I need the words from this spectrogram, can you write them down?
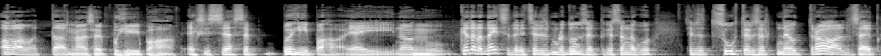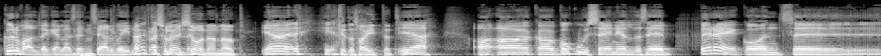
avamata. see põhipaha. ehk siis jah, see põhipaha jäi nagu mm., keda nad näitasid, olid sellised, mulle tundus, et kes on nagu sellised suhteliselt neutraalsed kõrvaltegelased mm -hmm. seal või no kes sulle missioone annavad, keda sa aitad. jah, aga kogu see nii-öelda see perekond, see,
